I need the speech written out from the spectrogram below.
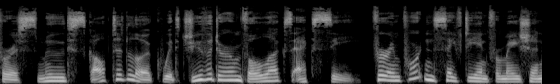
فارمت لک جیو لس ایس سی فارمپورٹ سیفٹی انفارمیشن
